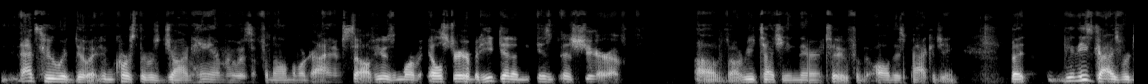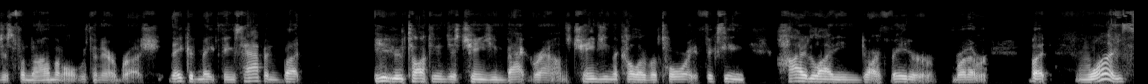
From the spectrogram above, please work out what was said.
that's who would do it. And of course, there was John Hamm, who was a phenomenal guy himself. He was more of an illustrator, but he did a, his, his share of of uh, retouching there too for the, all this packaging. But these guys were just phenomenal with an airbrush. They could make things happen, but here you're talking just changing backgrounds, changing the color of a toy, fixing highlighting Darth Vader, whatever. But once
